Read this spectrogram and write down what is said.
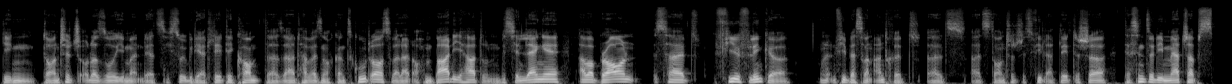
gegen Doncic oder so, jemanden, der jetzt nicht so über die Athletik kommt. Da sah er teilweise noch ganz gut aus, weil er halt auch einen Body hat und ein bisschen Länge. Aber Brown ist halt viel flinker und hat einen viel besseren Antritt als, als Doncic, ist viel athletischer. Das sind so die Matchups,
